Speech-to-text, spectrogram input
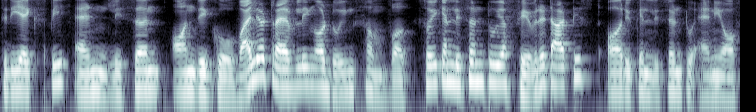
3XP, and listen on the go while you're traveling or doing some work. So you can listen to your favorite artist or you can listen to any of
